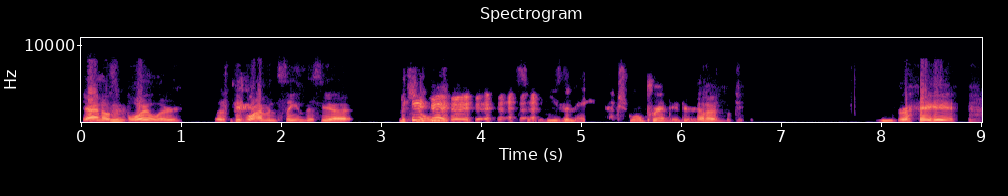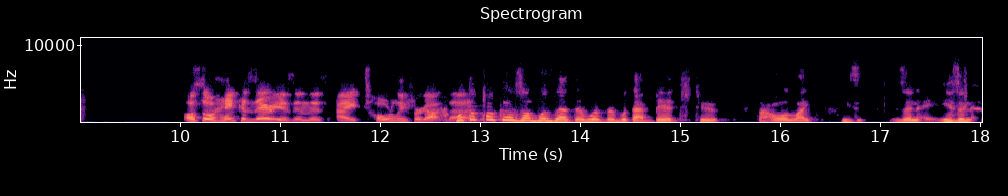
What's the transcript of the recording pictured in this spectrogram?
Yeah, I know. Mm. Spoiler. But if people haven't seen this yet, So, man, he's an asexual predator. and a, right? Also, Hank Azaria's in this. I totally forgot that. What the fuck is up with that with with that bitch too? Oh, like he's he's an he's an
